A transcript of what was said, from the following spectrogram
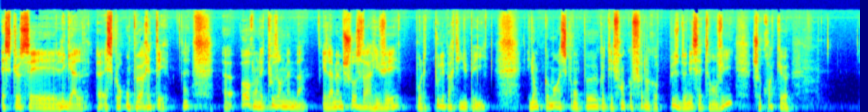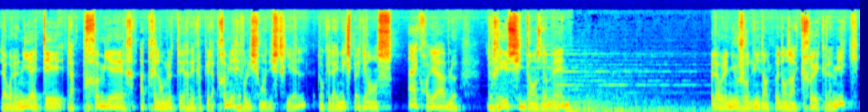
Est-ce que c'est légal? Est-ce qu'on peut arrêter? Hein? Euh, Or, on est tous dans le même bain. Et la même chose va arriver pour tous les partis du pays. Et donc, comment est-ce qu'on peut, côté francophone, encore plus donner cette envie? Je crois que la Wallonie a été la première, après l'Angleterre, à développer la première révolution industrielle. Donc, elle a une expérience incroyable de réussite dans ce domaine. La Wallonie, aujourd'hui, est dans un creux économique.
